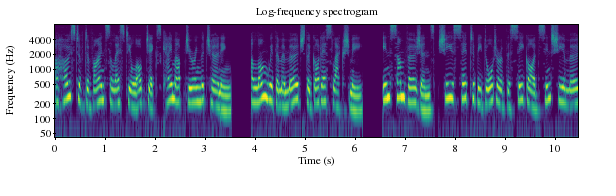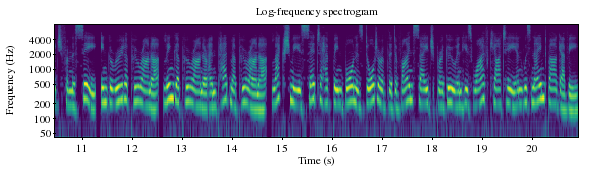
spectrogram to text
A host of divine celestial objects came up during the churning. Along with them emerged the goddess Lakshmi. In some versions, she is said to be daughter of the sea god since she emerged from the sea. In Garuda Purana, Linga Purana and Padma Purana, Lakshmi is said to have been born as daughter of the divine sage Bhrigu and his wife Khyati and was named Bhargavi.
